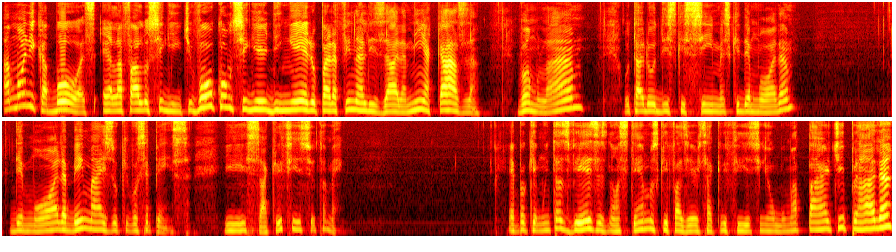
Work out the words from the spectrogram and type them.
A Mônica Boas, ela fala o seguinte: vou conseguir dinheiro para finalizar a minha casa. Vamos lá. O tarô diz que sim, mas que demora. Demora bem mais do que você pensa. E sacrifício também. É porque muitas vezes nós temos que fazer sacrifício em alguma parte para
